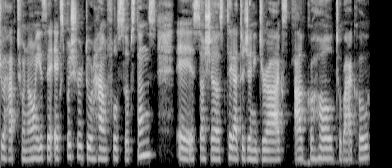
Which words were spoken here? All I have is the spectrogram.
you have to know is the exposure to harmful substance uh, such as teratogenic drugs, alcohol, tobacco,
